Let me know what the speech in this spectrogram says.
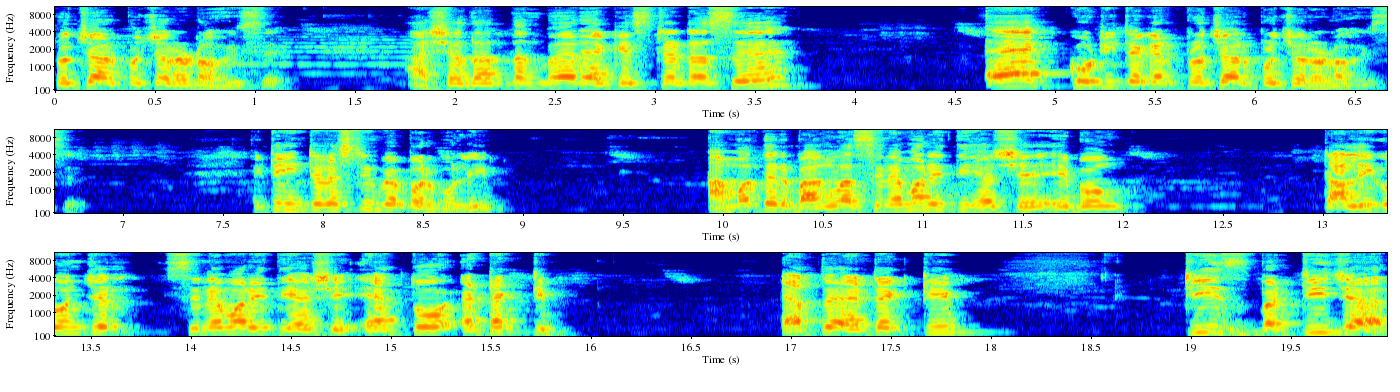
প্রচার প্রচারণা হয়েছে। আশাদ আদনান ভাইয়ের এক স্ট্যাটাসে এক কোটি টাকার প্রচার প্রচারণা হয়েছে। একটা ইন্টারেস্টিং ব্যাপার বলি, আমাদের বাংলা সিনেমার ইতিহাসে এবং টালিগঞ্জের সিনেমার ইতিহাসে এত অ্যাট্রাকটিভ এত অ্যাট্রাকটিভ টিজ বা টিজার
